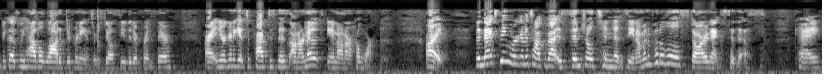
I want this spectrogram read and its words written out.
because we have a lot of different answers. Do y'all see the difference there? All right, and you're going to get to practice this on our notes and on our homework. All right, the next thing we're going to talk about is central tendency, and I'm going to put a little star next to this okay?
